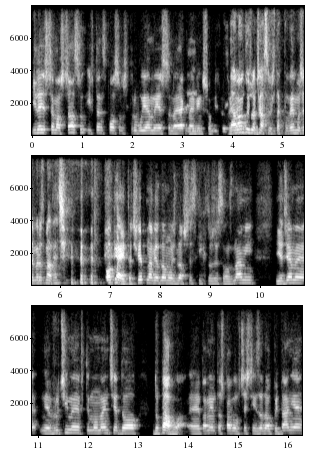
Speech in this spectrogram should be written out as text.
ile jeszcze masz czasu i w ten sposób spróbujemy jeszcze na jak największą liczbę Ja mam dużo czasu, że tak powiem, możemy rozmawiać. Okej, okay, to świetna wiadomość dla wszystkich, którzy są z nami. Jedziemy, wrócimy w tym momencie do, do Pawła. E, pamiętasz, Paweł wcześniej zadał pytanie, e,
